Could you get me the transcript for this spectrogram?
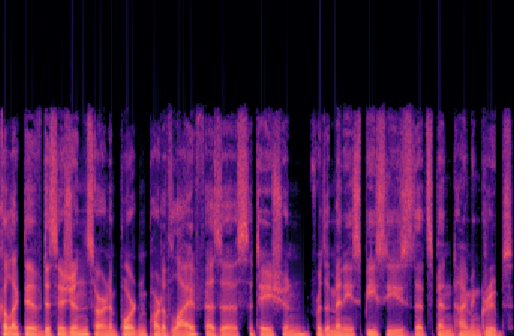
Collective decisions are an important part of life as a cetacean for the many species that spend time in groups,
